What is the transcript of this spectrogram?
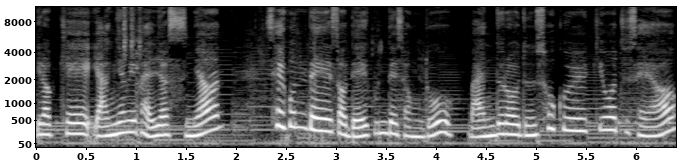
이렇게 양념이 발렸으면 세 군데에서 네 군데 정도 만들어둔 속을 끼워주세요.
